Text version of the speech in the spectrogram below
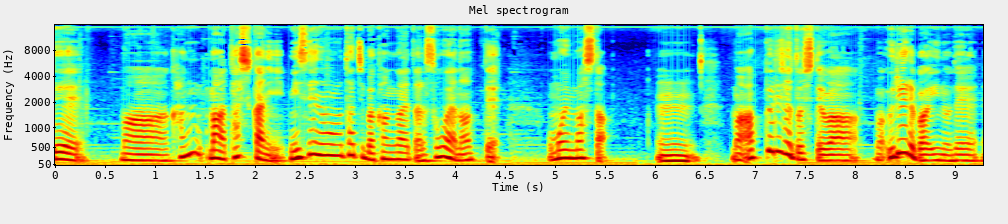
でまあかんまあ確かに店の立場考えたらそうやなって思いました。うんまあ、アップル社としては、まあ、売れればいいので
